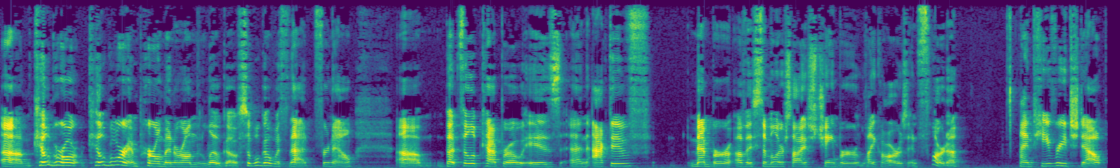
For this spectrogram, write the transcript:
um, Kilgore, Kilgore and Perlman are on the logo, so we'll go with that for now. Um, but Philip Capro is an active member of a similar sized chamber like ours in Florida, and he reached out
